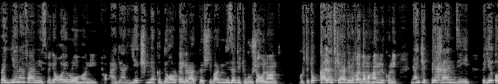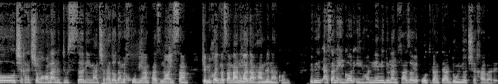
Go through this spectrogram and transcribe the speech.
و یه نفر نیست بگه آقای روحانی تو اگر یک مقدار غیرت داشتی باید می‌زدی تو گوش اولاند گفتی تو غلط کردی می‌خوای به ما حمله کنی. نه اینکه بخندی بگی او چقدر شماها منو دوست دارین من چقدر آدم خوبی ام پس نایسم که می‌خواید مثلا من اومدم حمله نکنید. ببینید اصلا انگار اینها نمی‌دونن فضای قدرت در دنیا چه خبره.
